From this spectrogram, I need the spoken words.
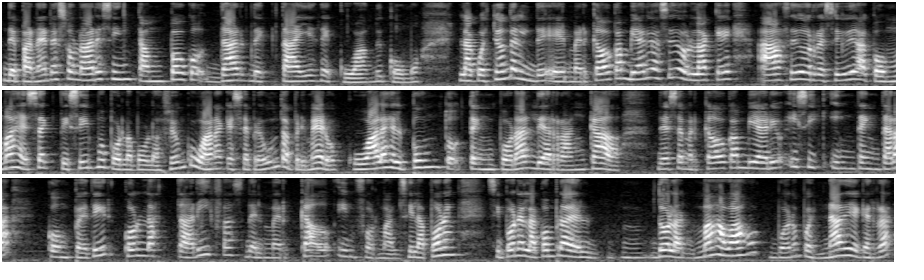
de paneles solares sin tampoco dar detalles de cuándo y cómo. La cuestión del, mercado cambiario ha sido la que ha sido recibida con más escepticismo por la población cubana que se pregunta primero cuál es el punto temporal de arrancada de ese mercado cambiario y si intentará competir con las tarifas del mercado informal. Si la ponen, si ponen la compra del dólar más abajo, bueno, pues nadie querrá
